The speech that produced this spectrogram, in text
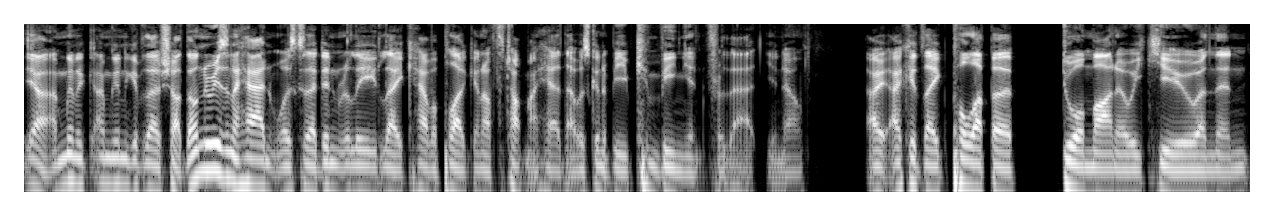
yeah, I'm gonna I'm gonna give that a shot. The only reason I hadn't was because I didn't really like have a plugin off the top of my head that was gonna be convenient for that. You know, I, I could like pull up a dual mono EQ and then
